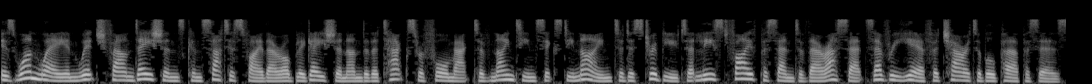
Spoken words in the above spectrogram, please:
is one way in which foundations can satisfy their obligation under the Tax Reform Act of 1969 to distribute at least 5% of their assets every year for charitable purposes.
